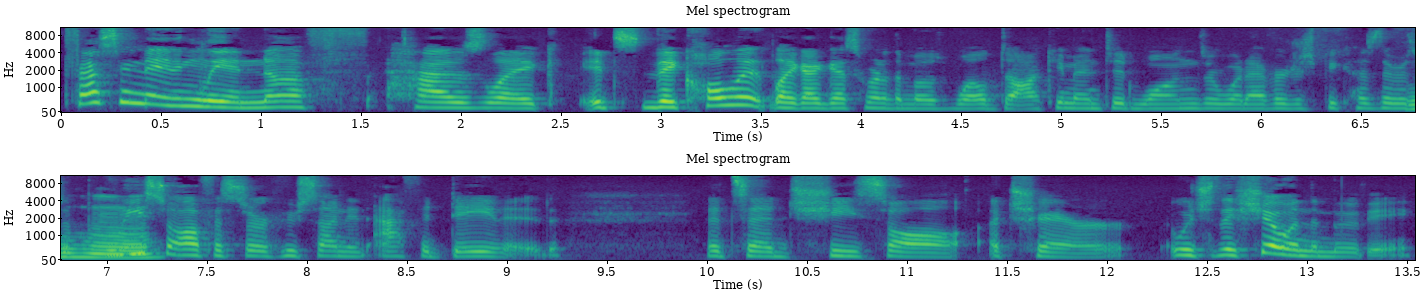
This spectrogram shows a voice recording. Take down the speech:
fascinatingly enough, has like it's they call it like I guess one of the most well documented ones or whatever, just because there was a Mhm. police officer who signed an affidavit that said she saw a chair, which they show in the movie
